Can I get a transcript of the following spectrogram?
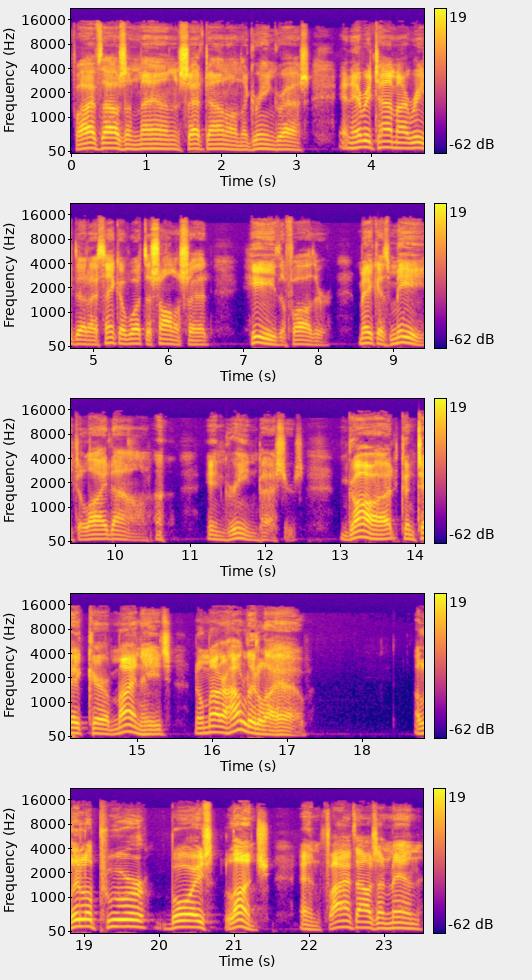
5,000 men sat down on the green grass. And every time I read that, I think of what the psalmist said He, the Father, maketh me to lie down in green pastures. God can take care of my needs no matter how little I have. A little poor boy's lunch and 5,000 men,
